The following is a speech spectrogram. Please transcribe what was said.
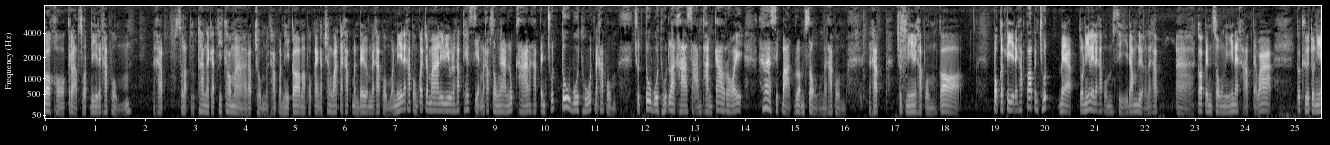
ก็ขอกราบสวัสดีนะครับผมนะครับสำหรับทุกท่านนะครับที่เข้ามารับชมนะครับ วันนี้ก็มาพบกันกับช่างวัดนะครับเหมือนเดิมนะครับผมวันนี้นะครับผมก็จะมารีวิวนะครับเทสเสียงนะครับส่งงานลูกค้านะครับเป็นชุดตู้บลูทูธนะครับผมชุดตู้บลูทูธราคา 3,950 บาทรวมส่งนะครับผมนะครับชุดนี้นะครับผมก็ปกตินะครับก็เป็นชุดแบบตัวนี้เลยนะครับผมสีดำเหลืองนะครับอ่าก็เป็นทรงนี้นะครับ แต่ว่าก็คือตัวนี้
